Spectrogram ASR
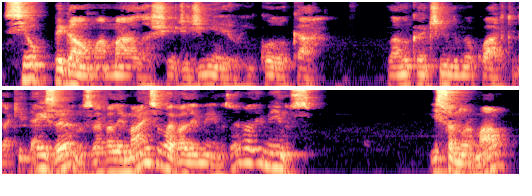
se eu pegar uma mala cheia de dinheiro e colocar lá no cantinho do meu quarto, daqui 10 anos, vai valer mais ou vai valer menos? Vai valer menos. Isso é normal?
